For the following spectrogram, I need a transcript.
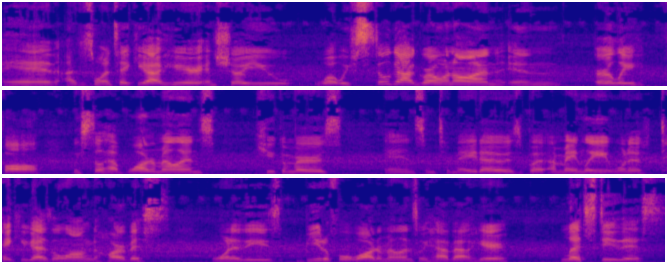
And I just want to take you out here and show you what we've still got growing on in early fall. We still have watermelons, cucumbers, and some tomatoes, but I mainly want to take you guys along to harvest one of these beautiful watermelons we have out here. Let's do this.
